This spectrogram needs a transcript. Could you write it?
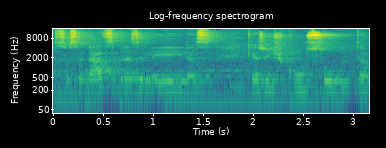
sociedades brasileiras que a gente consulta.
